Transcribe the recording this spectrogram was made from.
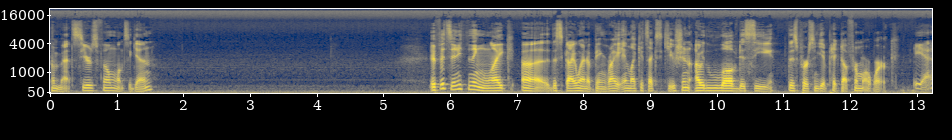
A Matt Sears film once again. If it's anything like uh, this guy wound up being right in like its execution, I would love to see this person get picked up for more work. Yeah.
